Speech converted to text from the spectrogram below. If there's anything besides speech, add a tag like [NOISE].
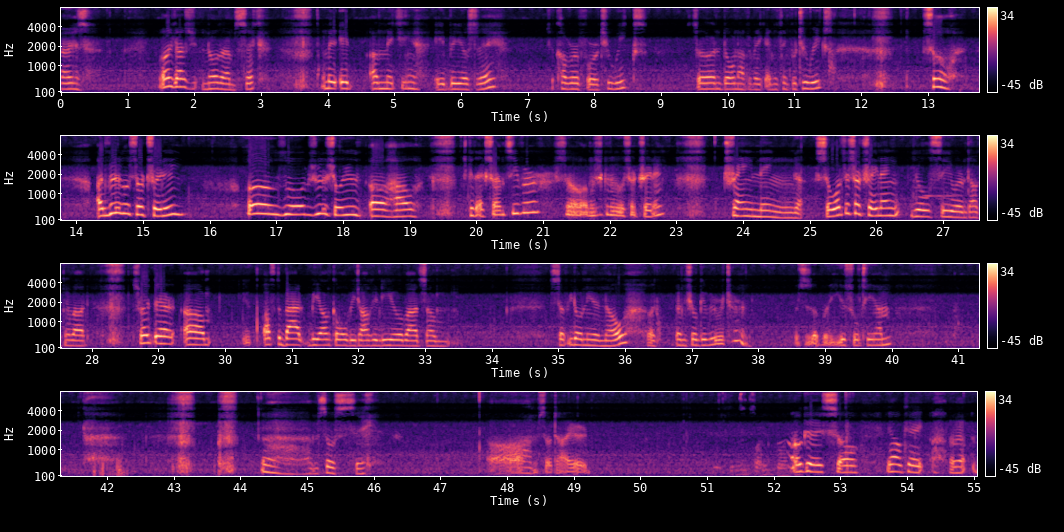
guys. Well, you guys know that I'm sick. I made eight. I'm making eight videos today to cover for two weeks, so I don't have to make anything for two weeks. So I'm gonna go start training. Oh, so I'm just gonna show you uh, how to get the extra transceiver. So I'm just gonna go start training. Training. So once I start training, you'll see what I'm talking about. So right there, um, off the bat, Bianca will be talking to you about some stuff you don't need to know, like, and she'll give you a return, which is a pretty useful TM. [SIGHS] I'm so sick. Oh, I'm so tired. Okay, so, yeah, okay. [SIGHS]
